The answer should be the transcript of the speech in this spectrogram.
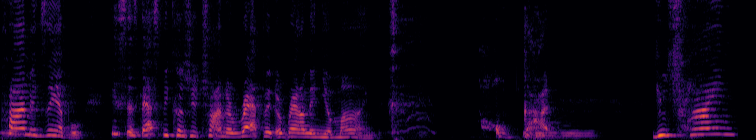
Prime example. He says that's because you're trying to wrap it around in your mind. oh God. Mm. You're trying,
